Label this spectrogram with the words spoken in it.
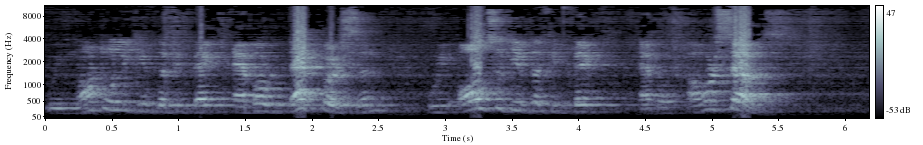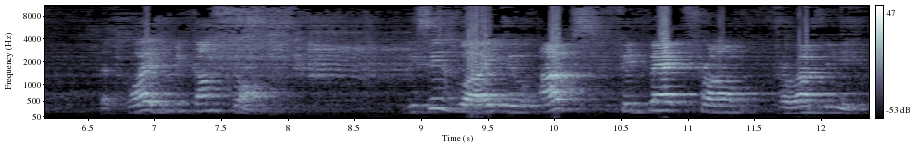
we not only give the feedback about that person, we also give the feedback about ourselves. That where do we come from? This is why you ask feedback from probably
